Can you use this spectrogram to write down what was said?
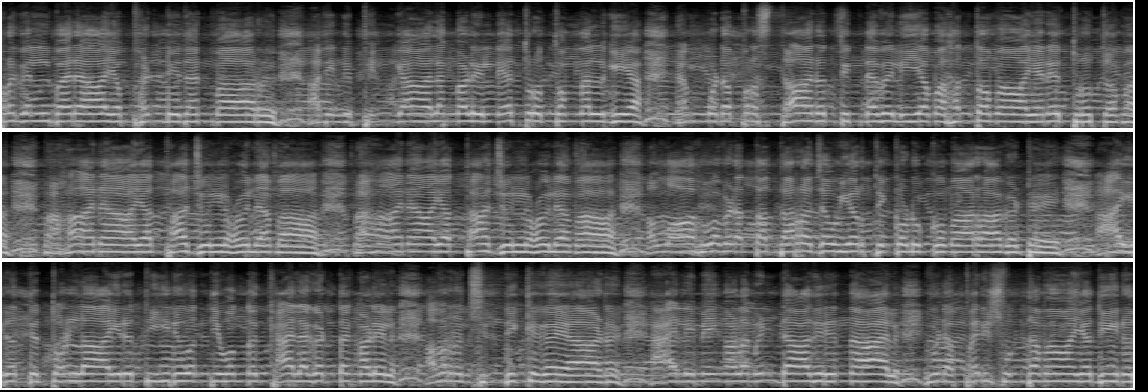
പ്രഗത്ഭരായ പണ്ഡിതന്മാർ അതിന് പിൻകാലങ്ങളിൽ നേതൃത്വം നൽകിയ നമ്മുടെ പ്രസ്ഥാനത്തിന്റെ വലിയ മഹത്വമായ നേതൃത്വം. മഹാനായ താജുൽ ഉലമ മഹാനായ താജുൽ ഉലമ അള്ളാഹു അവിടുത്തെ ദറജ ഉയർത്തി കൊടുക്കുമാറാകട്ടെ ആയിരത്തി തൊള്ളായിരത്തി ഇരുപത്തി ഒന്ന് കാലഘട്ടങ്ങളിൽ അവർ ചിന്തിക്കുകയാണ് ആലിമ്യങ്ങളും ഇണ്ടാതിരുന്നാൽ ഇവിടെ പരിശുദ്ധമായ ദീനു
